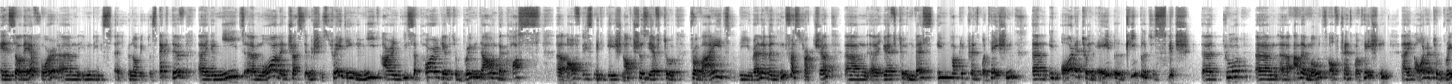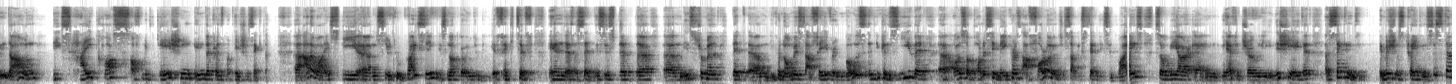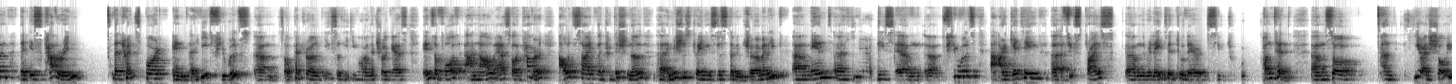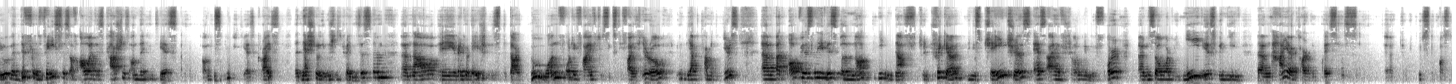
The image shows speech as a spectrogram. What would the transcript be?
And so therefore, um, in this economic perspective, uh, you need uh, more than just emissions trading. You need R&D support. You have to bring down the costs uh, of these mitigation options. You have to provide the relevant infrastructure. Um, uh, you have to invest in public transportation um, in order to enable people to switch to um, uh, other modes of transportation uh, in order to bring down these high costs of mitigation in the transportation sector. Uh, otherwise, the um, CO2 pricing is not going to be effective. And as I said, this is the, the um, instrument that um, economists are favoring most. And you can see that uh, also policymakers are following to some extent this advice. So we are, uh, in, we have in Germany initiated a second emissions trading system that is covering the transport and uh, heat fuels, um, so petrol, diesel, heating oil, natural gas, and so forth, are now as well covered outside the traditional uh, emissions trading system in Germany. Um, and uh, here, these um, uh, fuels are getting uh, a fixed price um, related to their CO2 content. Um, so and here I show you the different phases of our discussions on the ETS, on this new ETS crisis, the National Emissions Trading System. Uh, now the regulation is the dark blue one, 45 to 65 euro in the upcoming years. Um, but obviously, this will not be enough to trigger these changes, as I have shown you before. Um, so, what we need is we need um, higher carbon prices reduce the cost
